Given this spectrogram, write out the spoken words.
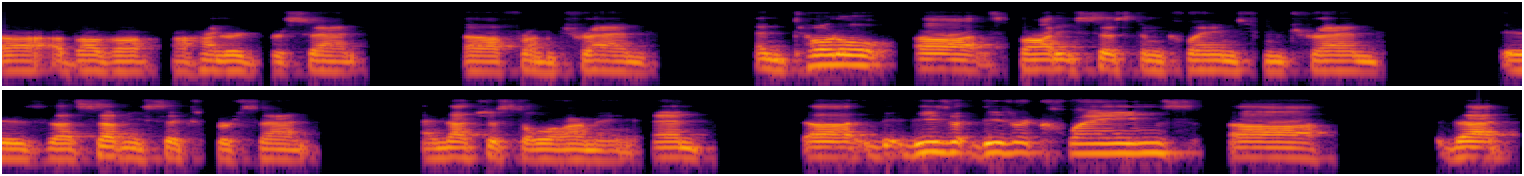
uh, above 100% uh, from trend. And total uh, body system claims from trend is 76%. Uh, and that's just alarming. And uh, these are these are claims uh, that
